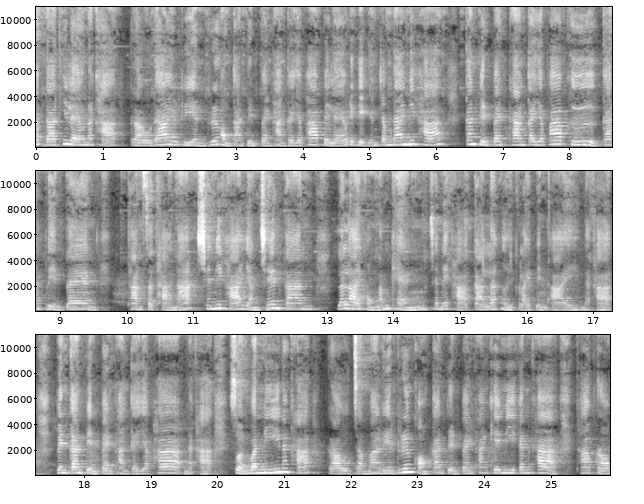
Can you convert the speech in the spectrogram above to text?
สัปดาห์ที่แล้วนะคะ เราได้เรียนเรื่องของการเปลี่ยนแปลงทางกายภาพไปแล้ว เด็กๆยังจำได้ไหมคะ การเปลี่ยนแปลงทางกายภาพคือ การเปลี่ยนแปลงทางสถานะใช่ไหมคะ อย่างเช่นการละลายของน้ำแข็งใช่ไหมคะ การละเหยกลายเป็นไอนะคะ เป็นการเปลี่ยนแปลงทางกายภาพนะคะ ส่วนวันนี้นะคะ เราจะมาเรียนเรื่องของการเปลี่ยนแปลงทางเคมีกันค่ะ ถ้าพร้อม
